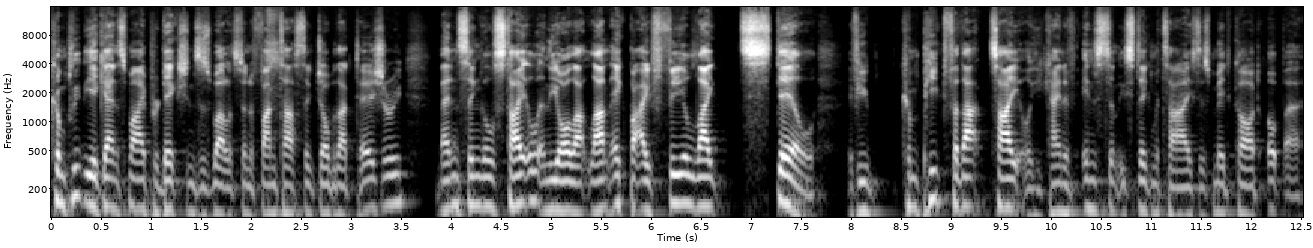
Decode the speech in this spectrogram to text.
completely against my predictions as well. It's done a fantastic job of that tertiary men's singles title in the All Atlantic. But I feel like still, if you compete for that title, you kind of instantly stigmatized as mid card upper,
